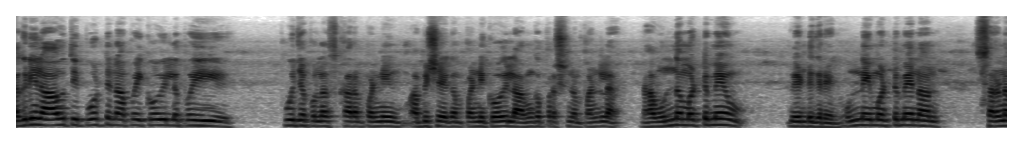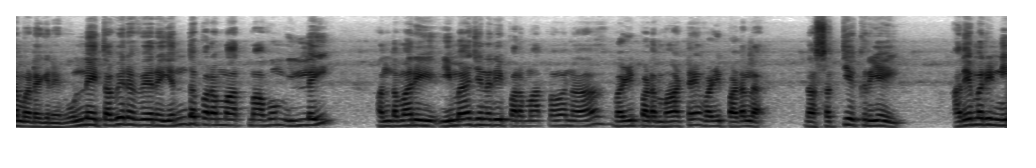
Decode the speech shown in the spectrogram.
அக்னியில் ஆவுத்தி போட்டு நான் போய் கோவிலில் போய் பூஜை புலஸ்காரம் பண்ணி அபிஷேகம் பண்ணி கோயிலில் அவங்க பிரச்சனை பண்ணல. நான் உன்னை மட்டுமே வேண்டுகிறேன். உன்னை மட்டுமே நான் சரணம் அடைகிறேன். உன்னை தவிர வேறு எந்த பரமாத்மாவும் இல்லை. அந்த மாதிரி இமேஜினரி பரமாத்மாவை நான் வழிபட மாட்டேன் வழிபடலை. நான் சத்திய கிரியை அதே மாதிரி நீ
